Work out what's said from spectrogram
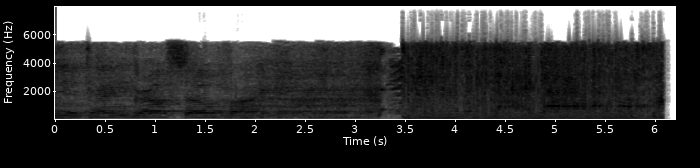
Dear dang girl, so fine.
